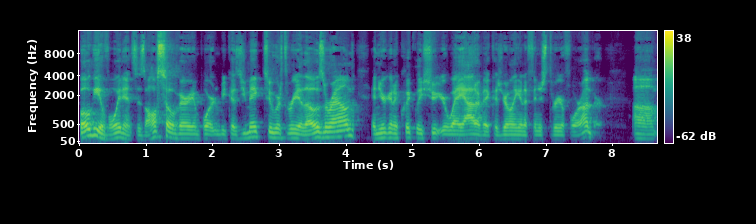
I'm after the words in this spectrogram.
bogey avoidance is also very important because you make two or three of those around and you're going to quickly shoot your way out of it because you're only going to finish three or four under. Um,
